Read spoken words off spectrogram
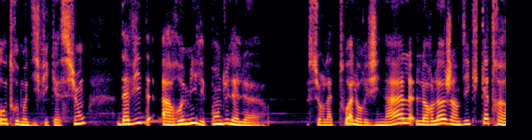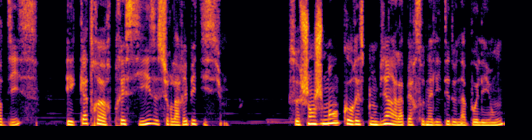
Autre modification, David a remis les pendules à l'heure. Sur la toile originale, l'horloge indique 4h10 et 4 heures précises sur la répétition. Ce changement correspond bien à la personnalité de Napoléon,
